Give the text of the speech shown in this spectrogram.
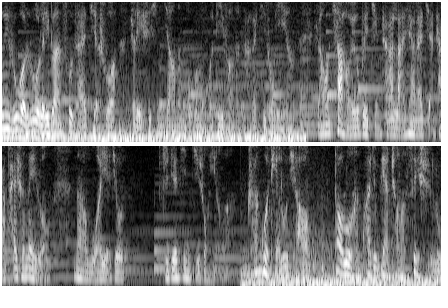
为如如果录了一段素材解说，这里是新疆的某个某个地方的哪个集中营，然后恰好又被警察拦下来检查拍摄内容，那我也就直接进集中营了。穿过铁路桥，道路很快就变成了碎石路。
